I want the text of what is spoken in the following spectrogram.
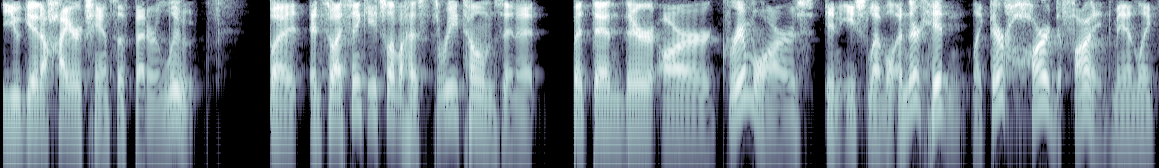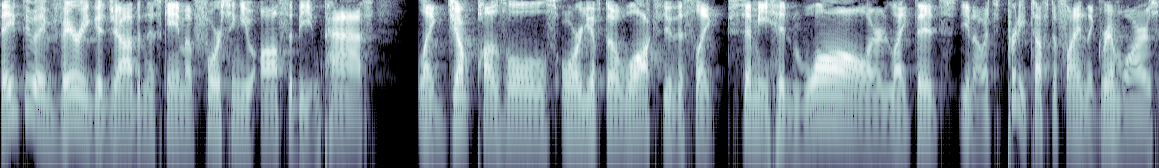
you get a higher chance of better loot but and so I think each level has three tomes in it, but then there are grimoires in each level and they're hidden. Like they're hard to find, man. Like they do a very good job in this game of forcing you off the beaten path, like jump puzzles, or you have to walk through this like semi hidden wall, or like it's you know, it's pretty tough to find the grimoires.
